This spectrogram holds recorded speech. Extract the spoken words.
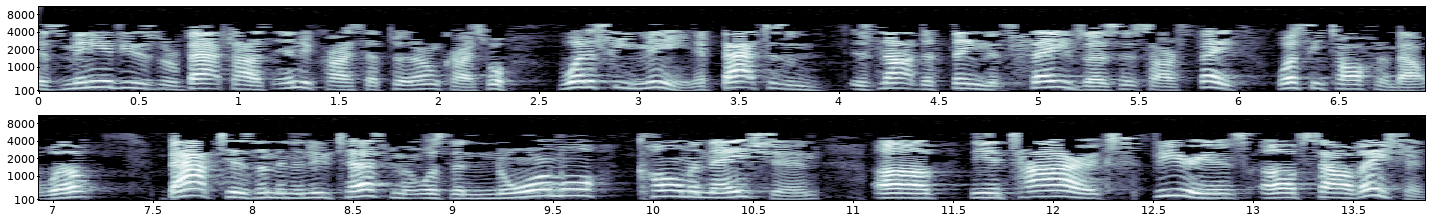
as many of you as were baptized into Christ have put on Christ. Well, what does he mean? If baptism is not the thing that saves us, it's our faith, what's he talking about? Well, baptism in the New Testament was the normal culmination of the entire experience of salvation.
